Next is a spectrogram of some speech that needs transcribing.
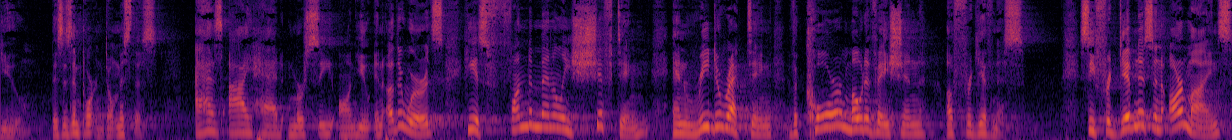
you. This is important. Don't miss this. As I had mercy on you. In other words, he is fundamentally shifting and redirecting the core motivation of forgiveness. See, forgiveness in our minds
